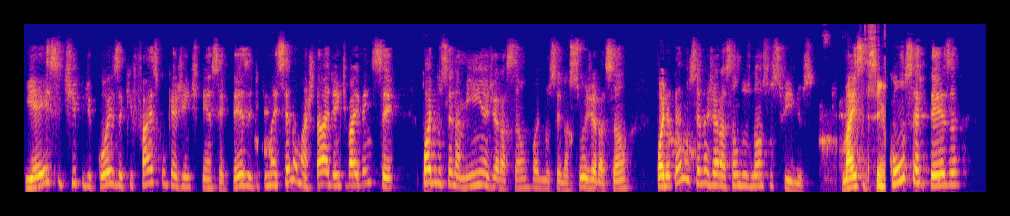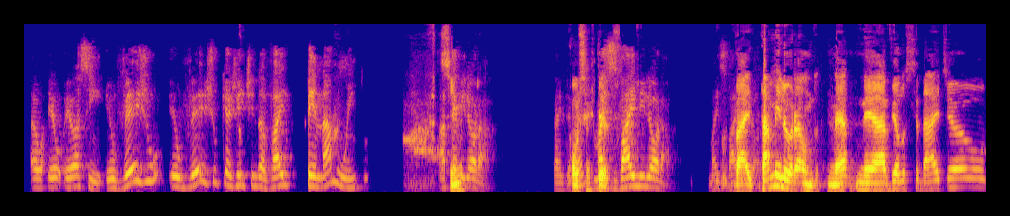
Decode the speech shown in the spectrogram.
E é esse tipo de coisa que faz com que a gente tenha certeza de que mais cedo ou mais tarde a gente vai vencer. Pode não ser na minha geração, pode não ser na sua geração, pode até não ser na geração dos nossos filhos, mas Sim. com certeza eu, eu, assim, eu vejo, eu vejo que a gente ainda vai penar muito até Sim. melhorar. Tá Com certeza. Mas vai melhorar. Mas vai, vai tá melhorando, né? né? A velocidade é o,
